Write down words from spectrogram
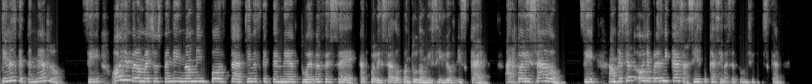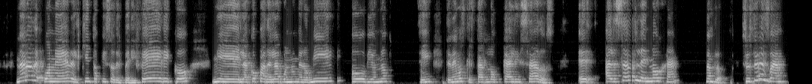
tienes que tenerlo, ¿sí? Oye, pero me suspendí, no me importa, tienes que tener tu RFC actualizado con tu domicilio fiscal, actualizado, ¿sí? Aunque sea, oye, pero es mi casa, sí, es tu casa y va a ser tu domicilio fiscal. Nada de poner el quinto piso del periférico, ni la copa del árbol número mil, obvio no, ¿sí? Tenemos que estar localizados. Eh, al SAT le enoja, por ejemplo, si ustedes van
